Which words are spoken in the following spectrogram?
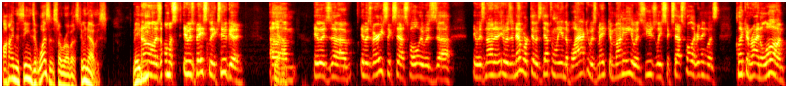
behind the scenes it wasn't so robust who knows maybe No, it was almost. It was basically too good. Yeah. Um, It was. Uh, it was very successful. It was. Uh, it was not. A, it was a network that was definitely in the black. It was making money. It was hugely successful. Everything was clicking right along,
